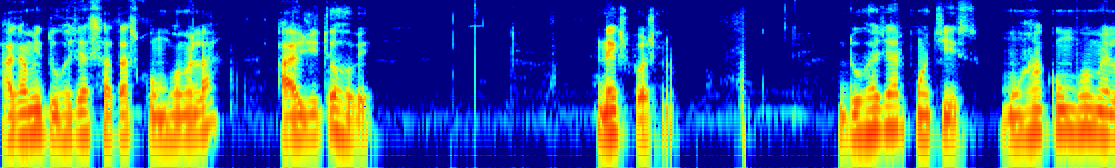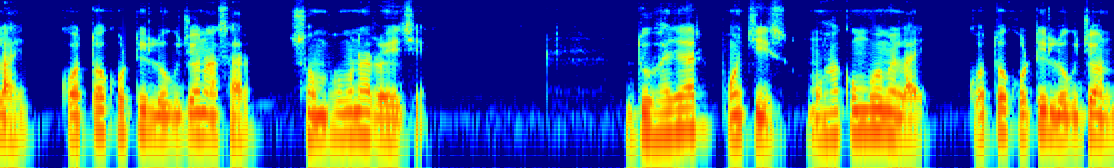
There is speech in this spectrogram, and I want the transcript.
আগামী দু হাজার সাতাশ কুম্ভ মেলা আয়োজিত হবে। নেক্সট প্রশ্ন। দু হাজার পঁচিশ মহাকুম্ভ মেলায় কত কোটি লোকজন আসার সম্ভাবনা রয়েছে? দু হাজার পঁচিশ মহাকুম্ভ মেলায় কত কোটি লোকজন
